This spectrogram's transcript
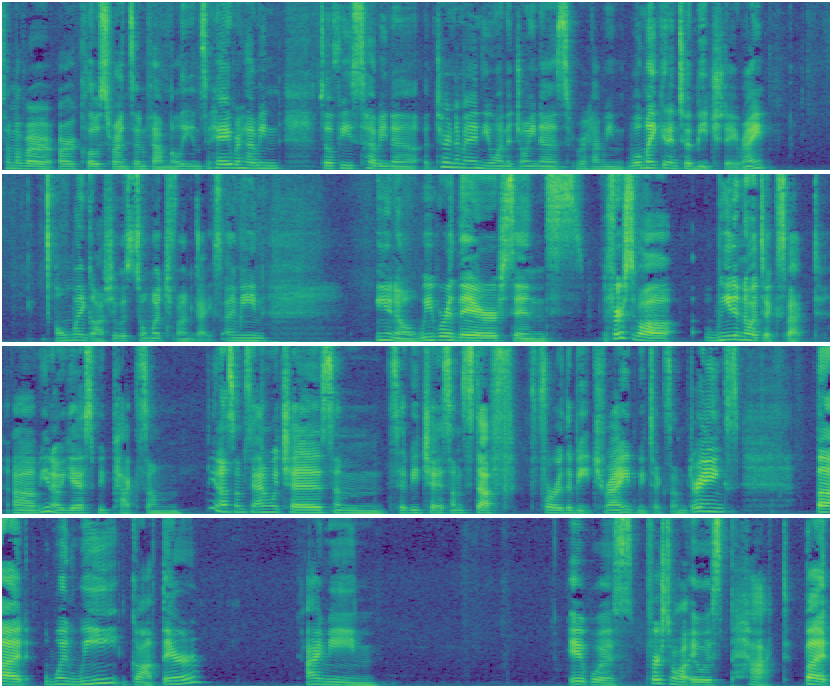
some of our, our close friends and family and said, hey, we're having, Sophie's having a, a tournament. You want to join us? We're having, we'll make it into a beach day, right? Oh my gosh, it was so much fun, guys. I mean, you know, we were there since, first of all, we didn't know what to expect. Um, you know, yes, we packed some you know, some sandwiches, some ceviche, some stuff for the beach, right? We took some drinks. But when we got there, I mean, it was first of all, it was packed. But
